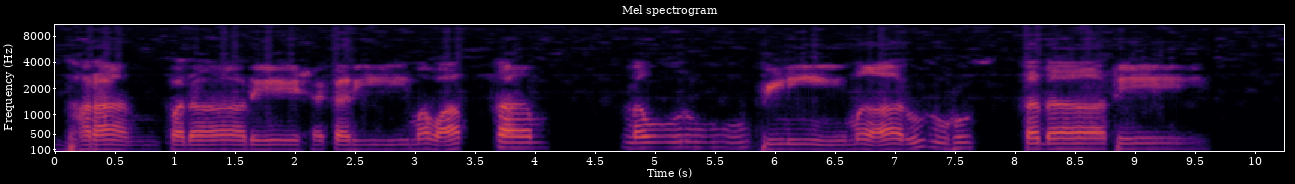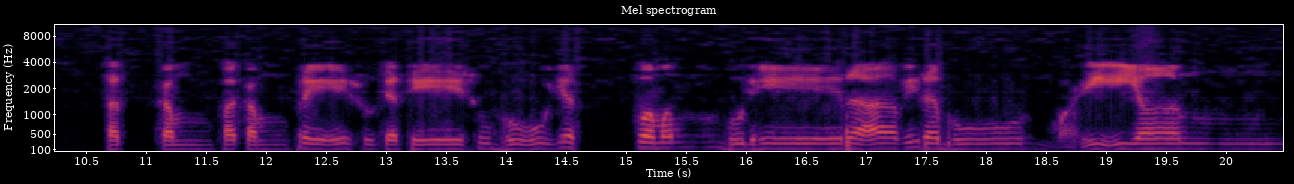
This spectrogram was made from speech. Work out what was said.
धरान् पदादेशकरीमवाप्ताम् नौरूपिणीमारुरुहुस्तदा ते। तत्कम्पकम्प्रेषु च तेषु भूयस्त्वमम्बुधेराविरभूर्महीयान्।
